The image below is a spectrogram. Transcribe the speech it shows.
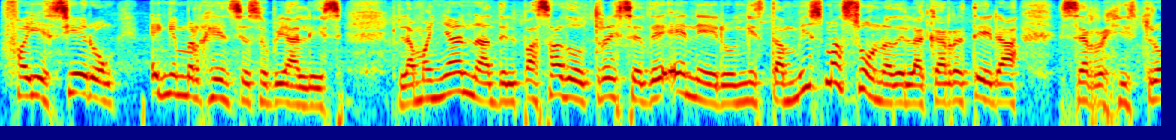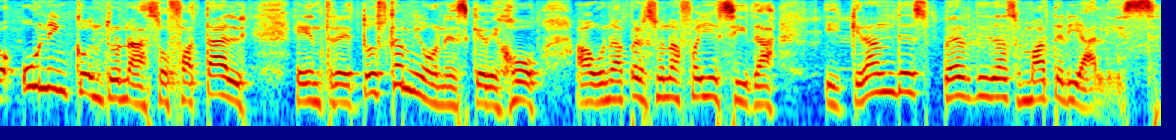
fallecieron en emergencias viales. La mañana del pasado 13 de enero, en esta misma zona de la carretera, se registró un encontronazo fatal entre dos camiones que dejó a una persona fallecida y grandes pérdidas materiales.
